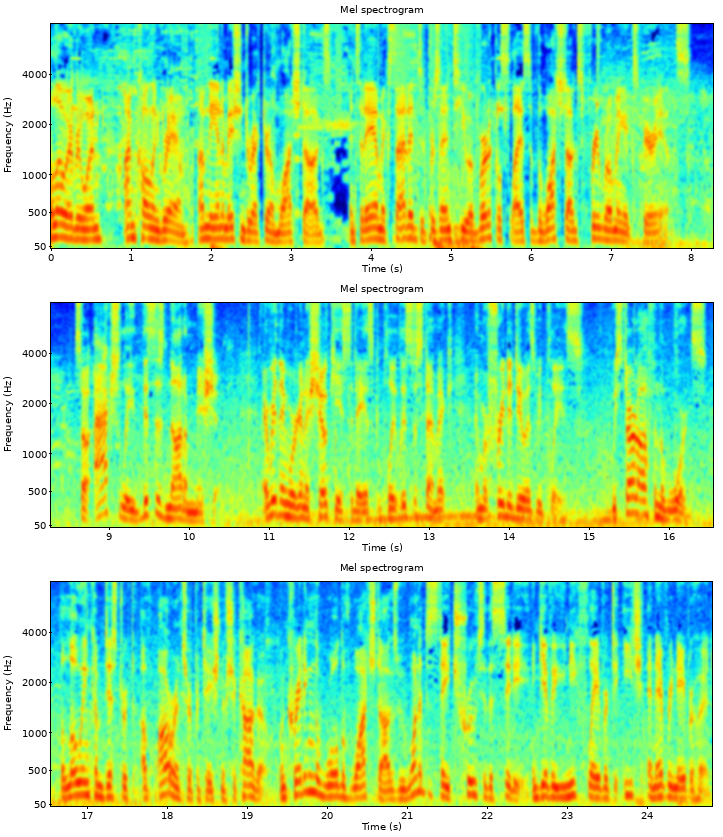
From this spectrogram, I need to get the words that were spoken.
Hello, everyone. I'm Colin Graham. I'm the animation director on Watch Dogs, and today I'm excited to present to you a vertical slice of the Watch Dogs free roaming experience. So, actually, this is not a mission. Everything we're going to showcase today is completely systemic, and we're free to do as we please. We start off in the wards, the low income district of our interpretation of Chicago. When creating the world of Watch Dogs, we wanted to stay true to the city and give a unique flavor to each and every neighborhood,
